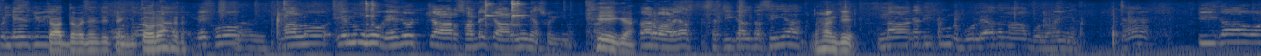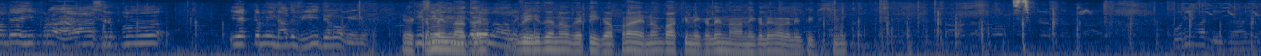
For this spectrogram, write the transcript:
ਪਿੰਡੇ ਚ ਵੀ। ਕੱਦ ਵਜਨ ਤੇ ਚੰਗੀ ਤੋਰੋ ਫਿਰ। ਵੇਖੋ ਮੰਨ ਲਓ ਇਹਨੂੰ ਹੋ ਗਏ ਜੋ 4 4.5 ਮਹੀਨੇ ਸੋਈ ਨੂੰ। ਠੀਕ ਆ ਘਰ ਵਾਲਿਆ ਸੱਚੀ ਗੱਲ ਦੱਸੀ ਆ। ਹਾਂਜੀ। ਨਾ ਕਦੀ ਝੂਠ ਬੋਲਿਆ ਤਾਂ ਨਾ ਬੋਲਣਾ ਹੀ ਆ। ਹੈ? ਟੀਕਾ ਉਹ ਆਂਦੇ ਅਸੀਂ ਭਰਾਇਆ ਸਿਰਫ 1 ਮਹੀਨਾ ਤੇ 20 ਦਿਨ ਹੋ ਗਏ ਜੋ। ਇੱਕ ਮਹੀਨਾ ਤੇ ਨਿਕਲੇ ਨਾ ਨਿਕਲੇ। 20 ਦਿਨ ਹੋ ਗਏ ਟੀਕਾ ਭਰਾਏ ਨੂੰ ਬਾਕੀ ਨਿਕਲੇ ਨਾ ਨਿਕਲੇ ਅਗਲੇ ਦੀ ਕਿਸਮਤ। ਪੂਰੀ ਵੱਡੀ ਜੀ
